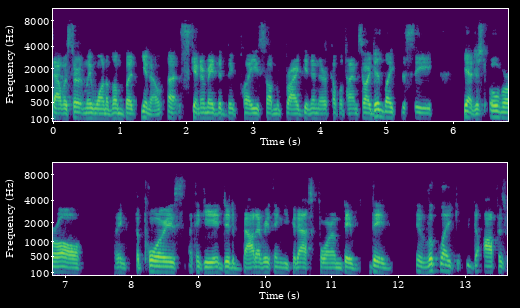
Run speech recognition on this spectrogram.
that was certainly one of them. But you know uh, Skinner made the big play. You saw McBride get in there a couple times, so I did like to see, yeah, just overall. I think the poise. I think he did about everything you could ask for him. They they it looked like the offense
